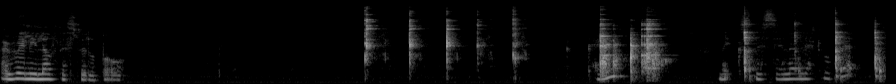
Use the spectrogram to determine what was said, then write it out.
I really love this little bowl. Okay, mix this in a little bit.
